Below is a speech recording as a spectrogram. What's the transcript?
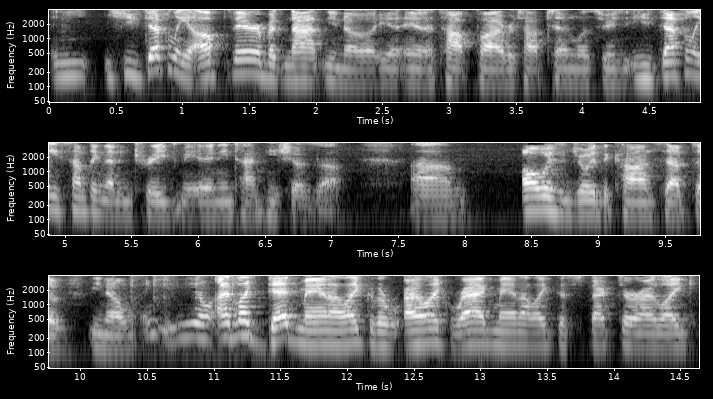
and he, he's definitely up there, but not you know in, in a top five or top ten list. He's, he's definitely something that intrigues me anytime he shows up. Um, always enjoyed the concept of you know you know I like Dead Man, I like the I like Ragman, I like the Spectre, I like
